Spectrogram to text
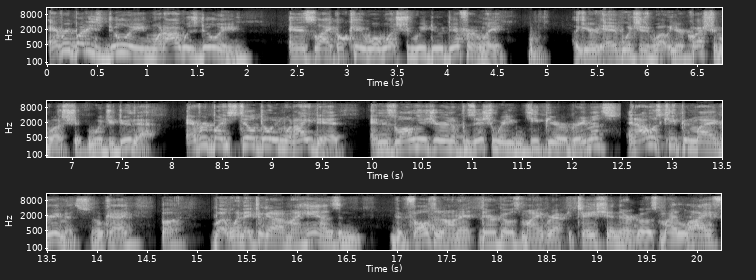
Everybody's doing what I was doing. And it's like, okay, well, what should we do differently? Your, eh, which is what your question was. Should, would you do that? Everybody's still doing what I did. And as long as you're in a position where you can keep your agreements, and I was keeping my agreements, okay? But but when they took it out of my hands and defaulted on it, there goes my reputation. There goes my life.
